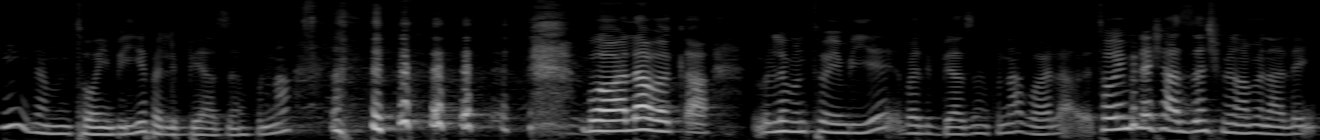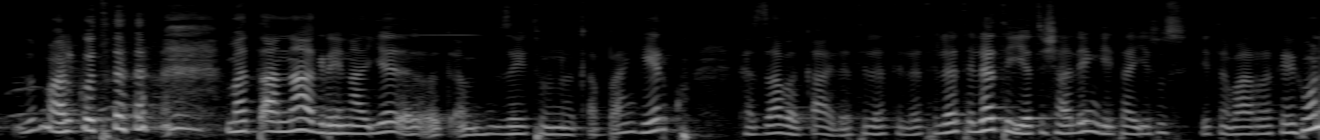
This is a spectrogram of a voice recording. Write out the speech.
ይህ ለምን ተወኝ ብዬ በልቤ ያዘንኩና በኋላ በቃ ለምን ተወኝ ብዬ በልቤ ያዘንኩና በኋላ ተወኝ ብለሽ አዘንሽ ምናምን አለኝ። ዝም አልኩት። መጣና እግሬን አየ፣ ዘይቱን ቀባኝ፣ ሄድኩ። ከዛ በቃ እለት እለት እለት እለት እለት እየተሻለኝ ጌታ ኢየሱስ የተባረከ ይሁን።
